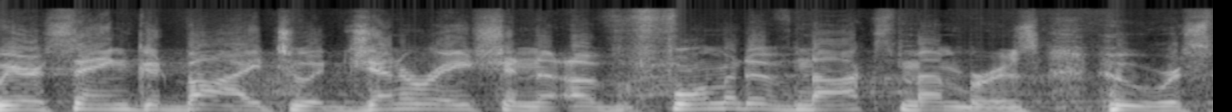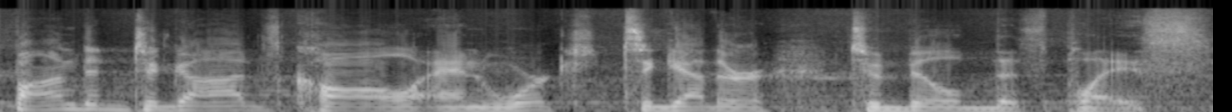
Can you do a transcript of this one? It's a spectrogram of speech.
We are saying goodbye to a generation of formative Knox members who responded to God's call and worked together to build this place.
